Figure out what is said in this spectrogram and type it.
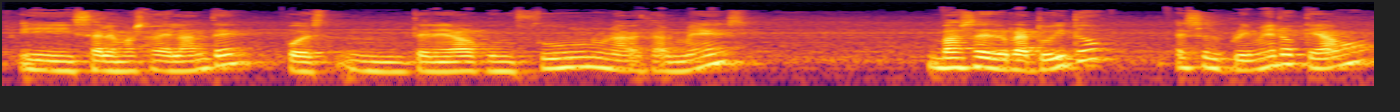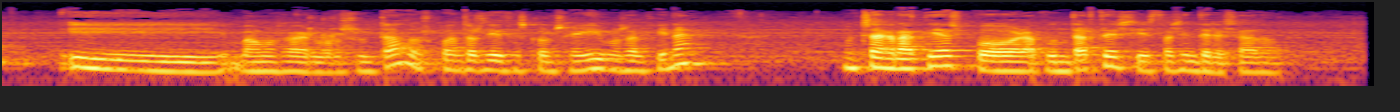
y sale más adelante, pues mm, tener algún Zoom una vez al mes. Va a ser gratuito, es el primero que hago y vamos a ver los resultados, cuántos 10 conseguimos al final. Muchas gracias por apuntarte si estás interesado.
